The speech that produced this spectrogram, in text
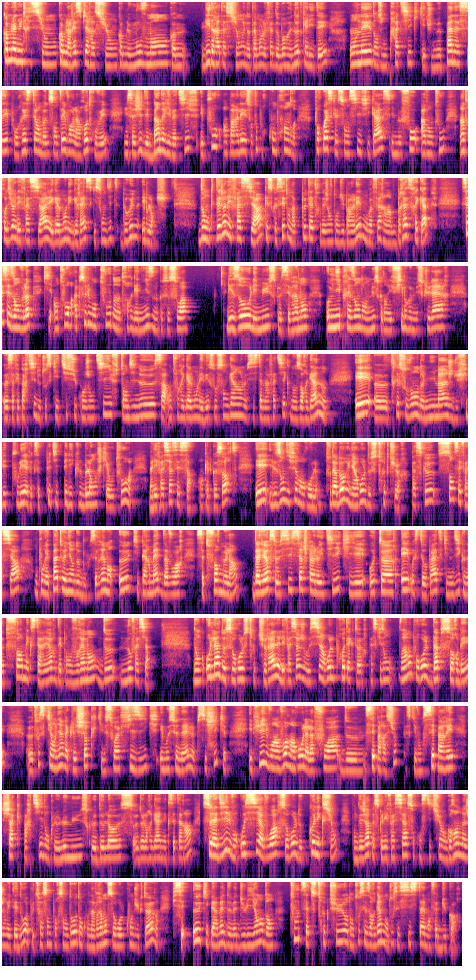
comme la nutrition, comme la respiration, comme le mouvement, comme l'hydratation et notamment le fait de boire une eau de qualité. On est dans une pratique qui est une panacée pour rester en bonne santé, voire la retrouver. Il s'agit des bains dérivatifs et pour en parler et surtout pour comprendre pourquoi est-ce qu'ils sont si efficaces, il me faut avant tout introduire les fascias et également les graisses qui sont dites brunes et blanches. Donc déjà les fascias, qu'est-ce que c'est? On a peut-être déjà entendu parler, mais on va faire un bref récap. C'est ces enveloppes qui entourent absolument tout dans notre organisme, que ce soit les os, les muscles, c'est vraiment omniprésent dans le muscle, dans les fibres musculaires. Euh, ça fait partie de tout ce qui est tissu conjonctif, tendineux, ça entoure également les vaisseaux sanguins, le système lymphatique, nos organes. Et euh, très souvent, on l'image du filet de poulet avec cette petite pellicule blanche qu'il a autour. Bah, les fascias, c'est ça, en quelque sorte. Et ils ont différents rôles. Tout d'abord, il y a un rôle de structure, parce que sans ces fascias, on ne pourrait pas tenir debout. C'est vraiment eux qui permettent d'avoir cette forme-là. D'ailleurs, c'est aussi Serge Paolotti, qui est auteur et ostéopathe, qui nous dit que notre forme extérieure dépend vraiment de nos fascias. Donc au-delà de ce rôle structurel, les fascias jouent aussi un rôle protecteur, parce qu'ils ont vraiment pour rôle d'absorber euh, tout ce qui est en lien avec les chocs, qu'ils soient physiques, émotionnels, psychiques. Et puis ils vont avoir un rôle à la fois de séparation, parce qu'ils vont séparer chaque partie, donc le, le muscle, de l'os, de l'organe, etc. Cela dit, ils vont aussi avoir ce rôle de connexion. Donc déjà parce que les fascias sont constitués en grande majorité d'eau, à plus de 60% d'eau, donc on a vraiment ce rôle conducteur. Puis c'est eux qui permettent de mettre du liant dans toute cette structure, dans tous ces organes, dans tous ces systèmes en fait du corps.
